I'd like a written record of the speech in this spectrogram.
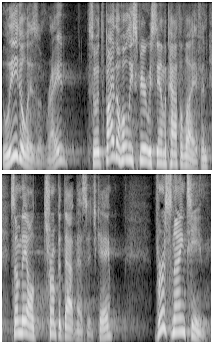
legalism, right? So it's by the Holy Spirit we stay on the path of life. And someday I'll trumpet that message, okay? Verse 19.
